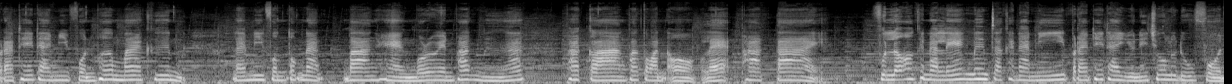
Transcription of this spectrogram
ประเทศไทยมีฝนเพิ่มมากขึ้น และมีฝนตกหนักบางแห่งบริเวณภาคเหนือ ภาคกลาง ภาคตะวันออกและภาคใต้ฝุ่นละอองขนาดเล็กเนื่องจากขณะนี้ประเทศไทยอยู่ในช่วงฤดูฝน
